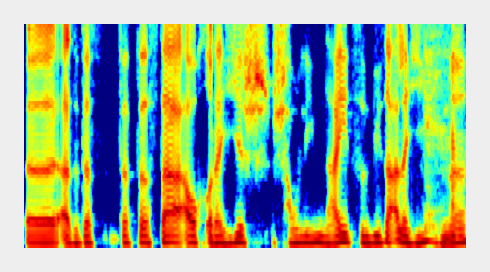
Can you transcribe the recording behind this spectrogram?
äh, also dass, dass, dass da auch, oder hier Sh- Shaolin Knights und wie sie alle hießen, ne?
